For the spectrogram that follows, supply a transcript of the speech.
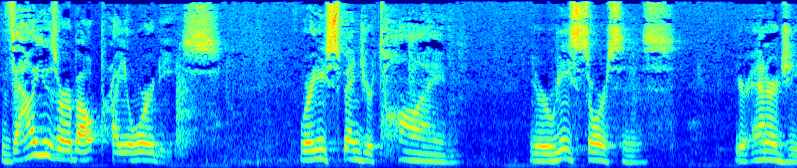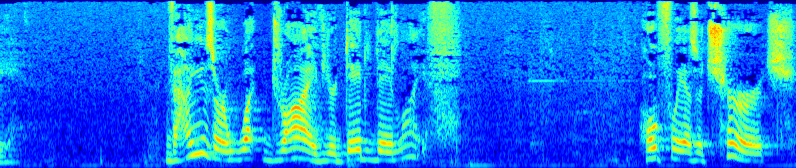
Values are about priorities, where you spend your time, your resources, your energy. Values are what drive your day to day life. Hopefully, as a church,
